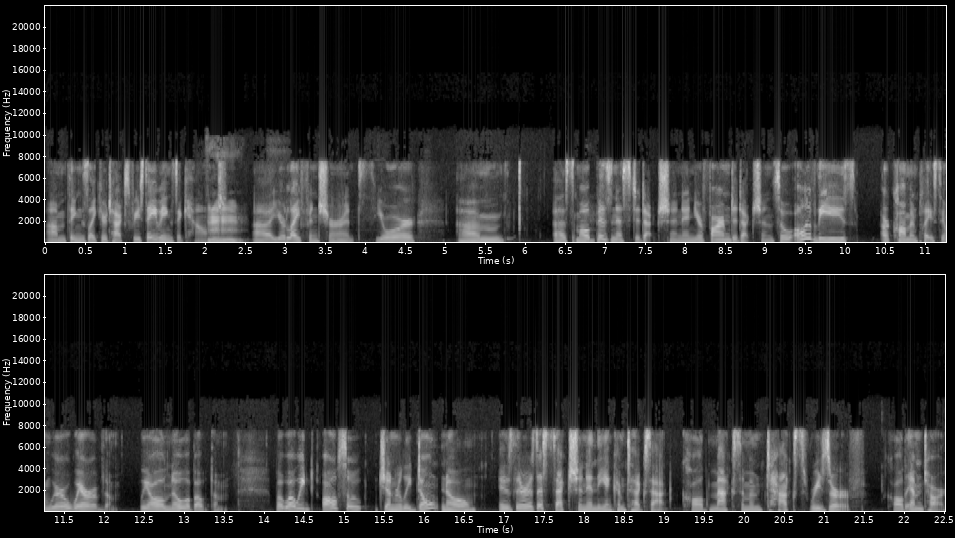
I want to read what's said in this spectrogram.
um, things like your tax free savings account, mm-hmm. uh, your life insurance, your um, small business deduction, and your farm deduction. So, all of these are commonplace and we're aware of them. We all know about them. But what we also generally don't know is there is a section in the Income Tax Act called Maximum Tax Reserve, called MTAR.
